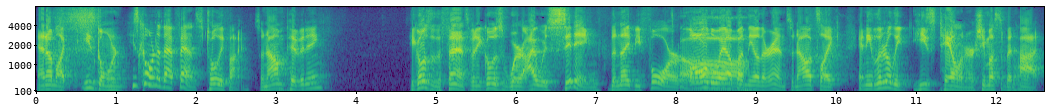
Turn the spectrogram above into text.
and I'm like, he's going, he's going to that fence, totally fine. So now I'm pivoting, he goes to the fence, but he goes where I was sitting the night before, all the way up on the other end. So now it's like, and he literally he's tailing her. She must have been hot.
